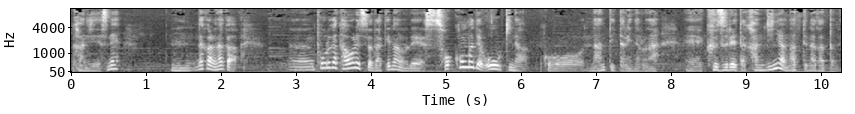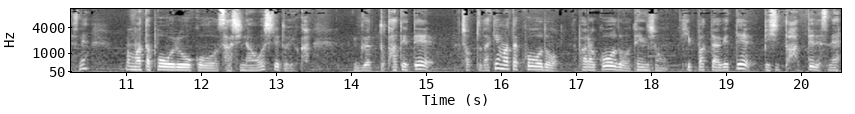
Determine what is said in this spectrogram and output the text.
感じですね。うん、だからなんか、うん、ポールが倒れてただけなので、そこまで大きな、こう、なんて言ったらいいんだろうな、えー、崩れた感じにはなってなかったんですね。またポールをこう差し直してというか、ぐっと立てて、ちょっとだけまたコード、パラコードをテンション引っ張ってあげて、ビシッと張ってですね。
